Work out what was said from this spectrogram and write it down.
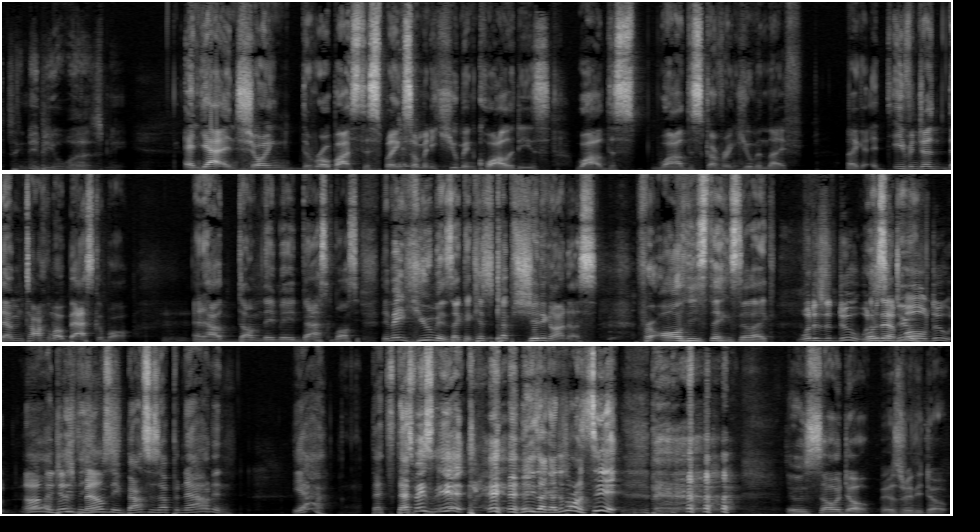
It's like maybe it was me. And yeah, and showing the robots displaying so many human qualities while dis- while discovering human life. Like even just them talking about basketball Mm-hmm. and how dumb they made basketball. They made humans like they just kept shitting on us for all these things. They're like, What does it do? What what does does it that do? ball do? No, oh, they just bounce. they bounces up and down and yeah, that's that's basically it. He's like, I just want to see it. it was so dope. It was really dope.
